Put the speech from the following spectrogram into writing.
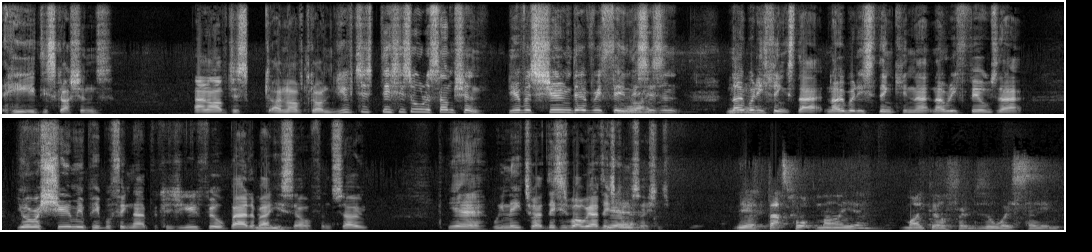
heated discussions, and I've just and I've gone. You've just. This is all assumption. You've assumed everything. This isn't. Nobody Yeah. thinks that. Nobody's thinking that. Nobody feels that. You're assuming people think that because you feel bad about Mm. yourself, and so, yeah, we need to have. This is why we have these Yeah. conversations. Yeah, that's what my um, my girlfriend is always saying.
